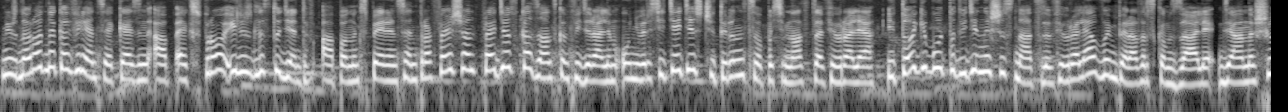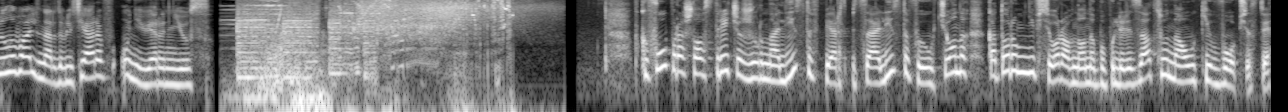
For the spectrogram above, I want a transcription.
Международная конференция Kazan Up ExPro или же для студентов Up on Experience and Profession пройдет в Казанском федеральном университете с 14 по 17 февраля. Итоги будут подведены 16 февраля в Императорском зале. Диана Шилова, Ленар Давлетьяров, Univer News. В КФУ прошла встреча журналистов, пиар-специалистов и ученых, которым не все равно на популяризацию науки в обществе.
